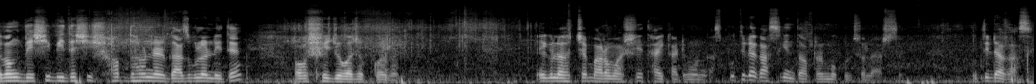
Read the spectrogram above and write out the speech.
এবং দেশি বিদেশি সব ধরনের গাছগুলো নিতে অবশ্যই যোগাযোগ করবেন। এগুলো হচ্ছে বারো মাসি থাই কাটিমন গাছ। প্রতিটা গাছে কিন্তু আপনার মুকুল চলে আসছে। প্রতিটা গাছে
